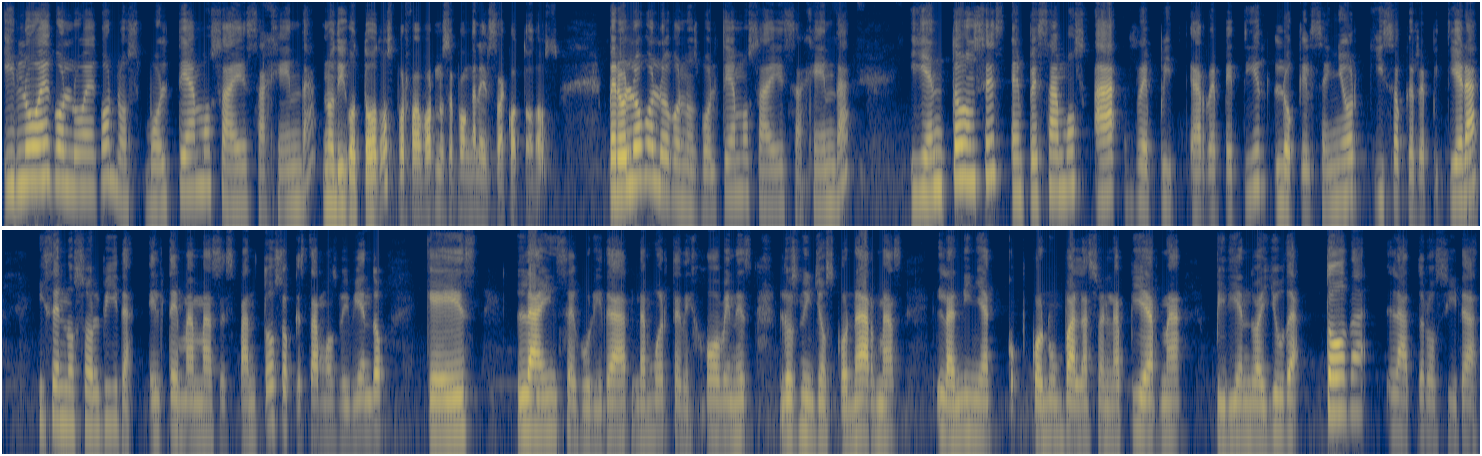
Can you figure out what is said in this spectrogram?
y luego, luego nos volteamos a esa agenda, no digo todos, por favor, no se pongan el saco todos, pero luego, luego nos volteamos a esa agenda y entonces empezamos a, a repetir lo que el Señor quiso que repitiera y se nos olvida el tema más espantoso que estamos viviendo, que es la inseguridad, la muerte de jóvenes, los niños con armas, la niña con un balazo en la pierna pidiendo ayuda, toda la atrocidad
